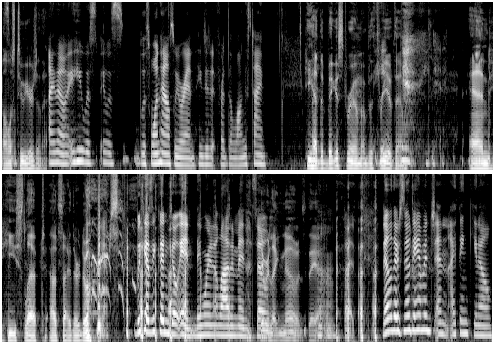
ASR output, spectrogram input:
almost two years of that. I know. He was, it was this one house we were in. He did it for the longest time. He had the biggest room of the three He- of them. and he slept outside their doors. because he couldn't go in. They weren't allowed him in. So they were like, no, stay uh-uh. out. Uh-uh. but no, there's no damage, and I think you know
